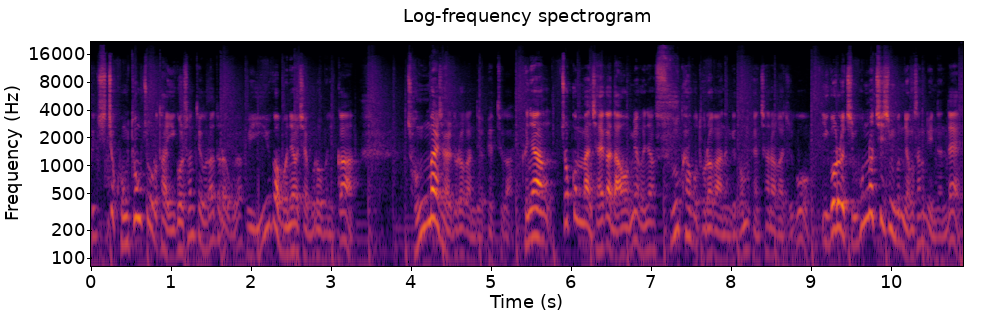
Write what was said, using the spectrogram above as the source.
그 진짜 공통적으로 다 이걸 선택을 하더라고요. 그 이유가 뭐냐고 제가 물어보니까 정말 잘 돌아간대요 배트가 그냥 조금만 자기가 나오면 그냥 쑥 하고 돌아가는 게 너무 괜찮아가지고 이걸로 지금 홈런 치신 분 영상도 있는데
